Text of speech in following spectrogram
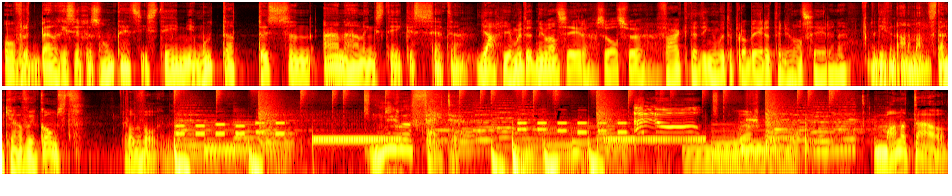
over het Belgische gezondheidssysteem, je moet dat tussen aanhalingstekens zetten. Ja, je moet het nuanceren, zoals we vaak de dingen moeten proberen te nuanceren. Hè. Lieve Annemans, dankjewel voor je komst. Tot de volgende. Nieuwe feiten. Hallo. Mannentaal.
